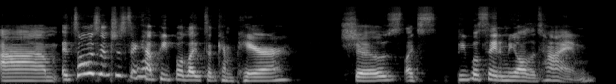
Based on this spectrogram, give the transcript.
Um, it's always interesting how people like to compare shows. Like people say to me all the time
